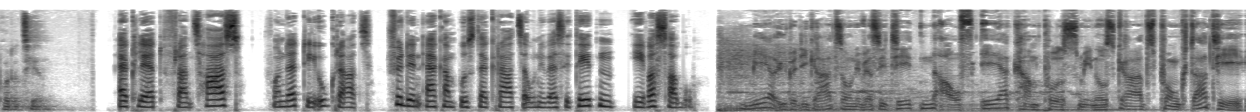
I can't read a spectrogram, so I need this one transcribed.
produzieren. Erklärt Franz Haas, von der TU Graz. Für den R-Campus der Grazer Universitäten Eva Sabo. Mehr über die Grazer Universitäten auf ercampus-graz.at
